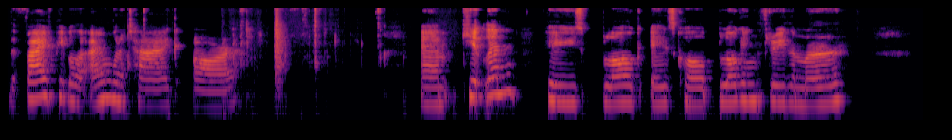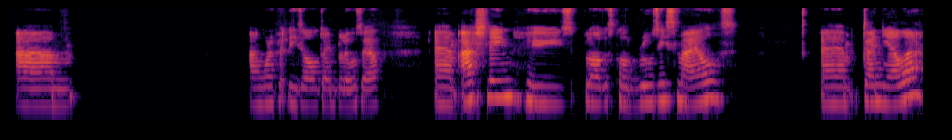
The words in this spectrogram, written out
the five people that I'm going to tag are um, Caitlin, whose blog is called Blogging Through the Mirror. Um, I'm going to put these all down below as well. Um, Aisling, whose blog is called Rosy Smiles. Um, Daniela,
